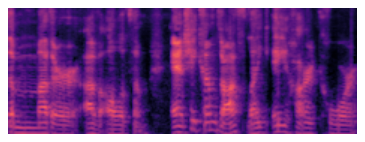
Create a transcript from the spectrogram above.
the mother of all of them. And she comes off like a hardcore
